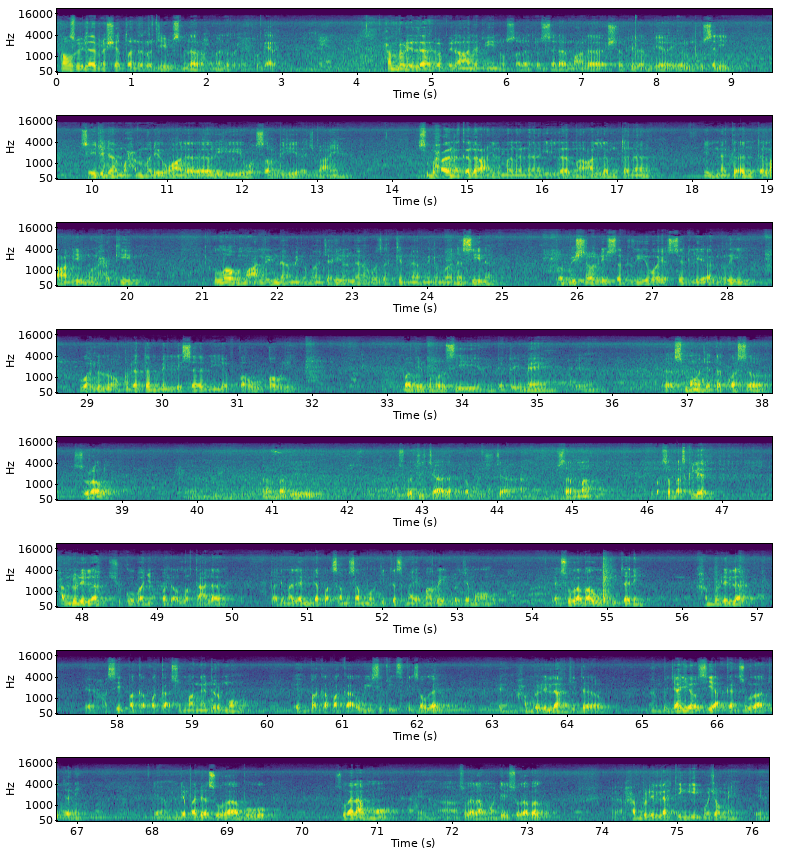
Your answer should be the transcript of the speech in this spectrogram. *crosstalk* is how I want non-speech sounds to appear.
أعوذ بالله من الشيطان الرجيم. بسم الله الرحمن الرحيم. وقال الحمد لله رب العالمين والصلاة والسلام على أشرف الأنبياء والمرسلين سيدنا محمد وعلى آله وصحبه أجمعين. سبحانك لا علم لنا إلا ما علمتنا إنك أنت العليم الحكيم. اللهم علمنا منهما جهلنا وذكرنا منهما نسينا. رب اشرح لي صدري ويسر لي أمري واحلل عقدة من لساني يفقه قولي. Fadil pengurusi Dato' Imeh, ya, semua jatah kuasa surau. Fadil uh, Surah Cicak lah Kampung Cicak Ustaz Mak. Sahabat-sahabat sekalian. Alhamdulillah syukur banyak pada Allah Ta'ala. Pada malam ini dapat sama-sama kita semaya maghrib berjemaah. Ya, surah baru kita ni. Alhamdulillah ya, hasil pakak-pakak sumbangan derma ya, pakak-pakak ui sikit-sikit seorang. Ya, Alhamdulillah kita uh, berjaya siapkan surah kita ni. Ya, daripada surah buruk surah lama ya, uh, surah lama jadi surah baru. Alhamdulillah tinggi pun comel ya.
